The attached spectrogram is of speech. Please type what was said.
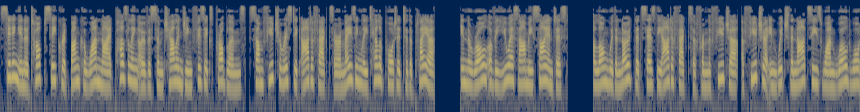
Sitting in a top-secret bunker one night puzzling over some challenging physics problems, some futuristic artifacts are amazingly teleported to the player—in the role of a U.S. Army scientist, along with a note that says the artifacts are from the future, a future in which the Nazis won World War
